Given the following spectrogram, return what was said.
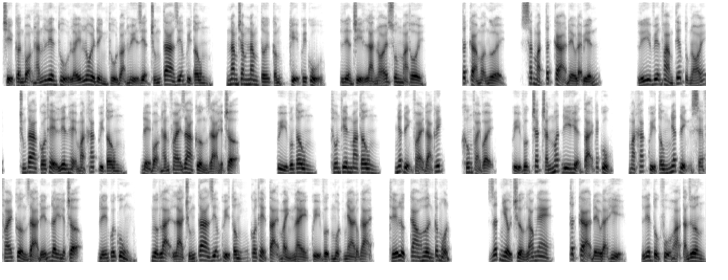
chỉ cần bọn hắn liên thủ lấy lôi đỉnh thủ đoạn hủy diệt chúng ta diễm quỷ tông, năm trăm năm tới cấm kỵ quy củ, liền chỉ là nói xuông mà thôi. Tất cả mọi người, sắc mặt tất cả đều đại biến. Lý viễn phạm tiếp tục nói, chúng ta có thể liên hệ mặt khác quỷ tông, để bọn hắn phái ra cường giả hiệp trợ. Quỷ vương tông, thôn thiên ma tông, nhất định phải đả kích, không phải vậy quỷ vực chắc chắn mất đi hiện tại cách cục mặt khác quỷ tông nhất định sẽ phái cường giả đến đây hiệp trợ. Đến cuối cùng, ngược lại là chúng ta diễm quỷ tông có thể tại mảnh này quỷ vực một nhà độc đại, thế lực cao hơn cấp một. Rất nhiều trưởng lão nghe, tất cả đều đại hỉ, liên tục phụ họa tán dương.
